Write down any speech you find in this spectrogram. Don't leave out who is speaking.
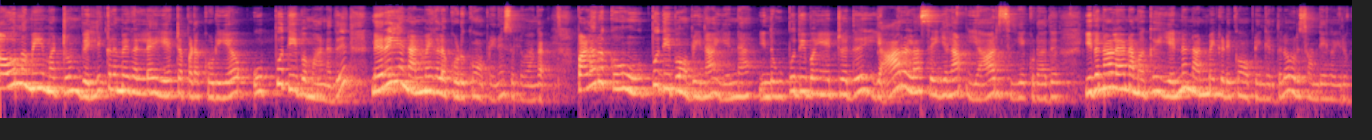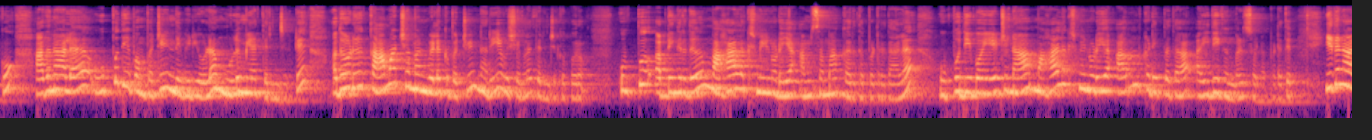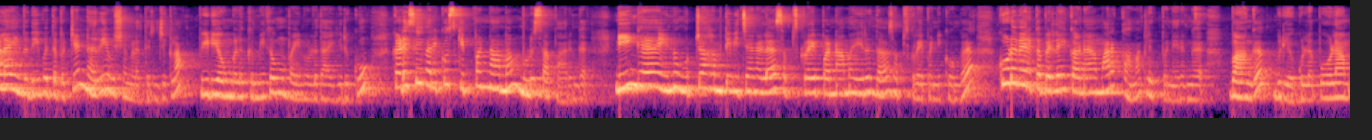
Speaker 1: பௌர்ணமி மற்றும் வெள்ளிக்கிழமைகளில் ஏற்றப்படக்கூடிய உப்பு தீபமானது நிறைய நன்மைகளை கொடுக்கும் அப்படின்னு சொல்லுவாங்க. பலருக்கும் உப்பு தீபம் அப்படின்னா என்ன? இந்த உப்பு தீபம் ஏற்றுறது யாரெல்லாம் செய்யலாம்? யார் செய்யக்கூடாது? இதனால் நமக்கு என்ன நன்மை கிடைக்கும் அப்படிங்கிறதுல ஒரு சந்தேகம் இருக்கும். அதனால் உப்பு தீபம் பற்றி இந்த வீடியோவில் முழுமையாக தெரிஞ்சுக்கிட்டு அதோடு காமாட்சி அம்மன் விளக்கு பற்றியும் நிறைய விஷயங்களை தெரிஞ்சுக்க போகிறோம் உப்பு அப்படிங்கிறது மகாலட்சுமியினுடைய அம்சமாக கருதப்படுறதால உப்பு தீபம் ஏற்றுனா மகாலட்சுமியினுடைய அருள் கிடைப்பதா ஐதீகங்கள் சொல்லப்படுது. இதனால் இந்த தீபத்தை பற்றிய நிறைய விஷயங்களை தெரிஞ்சுக்கலாம். வீடியோ உங்களுக்கு மிகவும் பயனுள்ளதாக இருக்கும். கடைசி வரைக்கும் ஸ்கிப் பண்ணாமல் முழுசாக பாருங்கள் நீங்கள் இன்னும் உற்சாகம் டிவி சேனலை சப்ஸ்கிரைப் பண்ணாமல் இருந்தால் சப்ஸ்கிரைப் பண்ணிக்கோங்க. கூடவே இருக்க பெல்லைக்கான மறக்காமல் கிளிக் பண்ணிடுங்க வாங்க வீடியோக்குள்ளே போகலாம்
